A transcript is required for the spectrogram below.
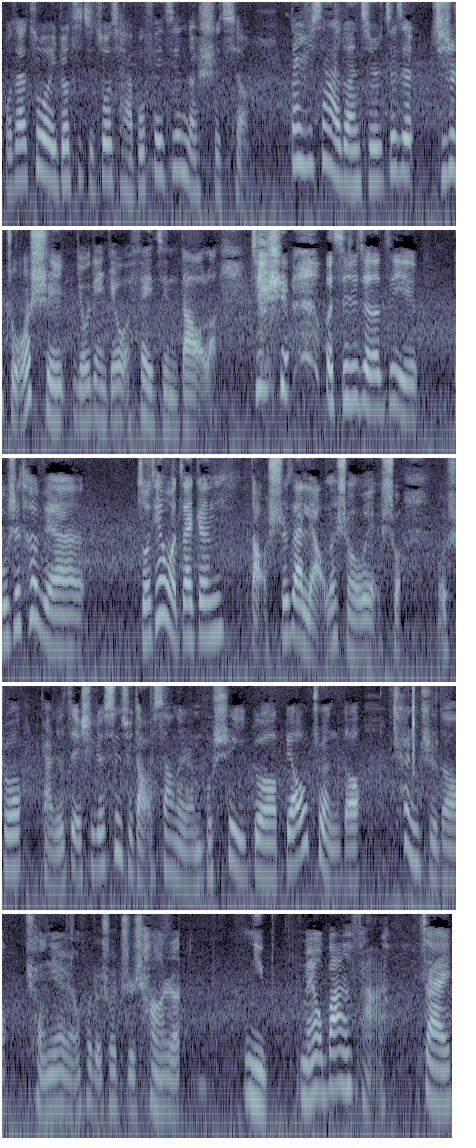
我在做一个自己做起来不费劲的事情。但是下一段其实这这其实着实有点给我费劲到了，就是我其实觉得自己不是特别。昨天我在跟导师在聊的时候，我也说，我说感觉自己是一个兴趣导向的人，不是一个标准的称职的成年人或者说职场人。你没有办法在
